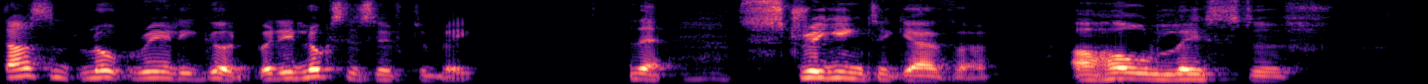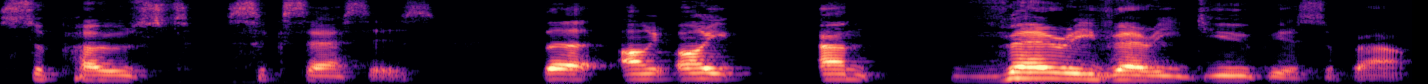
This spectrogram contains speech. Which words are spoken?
doesn't look really good, but it looks as if to me they're stringing together a whole list of supposed successes that I, I am very, very dubious about.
